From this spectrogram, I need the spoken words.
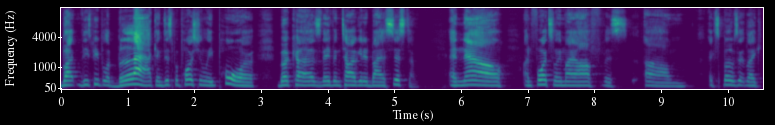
but these people are black and disproportionately poor because they've been targeted by a system. And now, unfortunately, my office um, exposes it like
